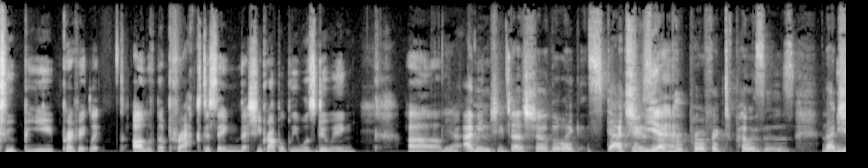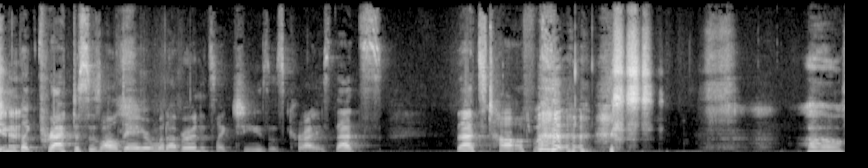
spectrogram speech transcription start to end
to be perfect, like all of the practicing that she probably was doing, Um, Yeah, I mean, she does show the like statues Yeah. of her perfect poses that she Yeah. like practices all day or whatever, and it's like Jesus Christ, that's that's tough. Oh,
